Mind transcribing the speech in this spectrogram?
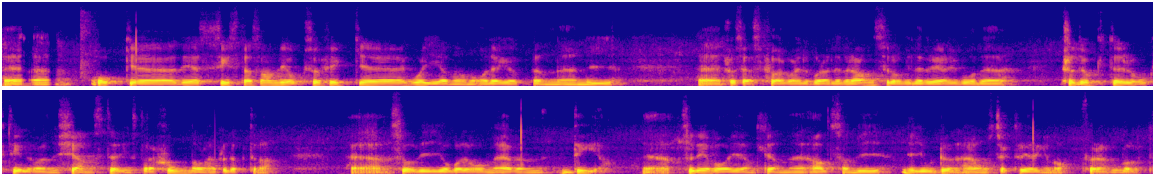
Eh, och eh, det sista som vi också fick eh, gå igenom och lägga upp en ny process för var våra leveranser. Då. Vi levererar ju både produkter och tillhörande tjänster, installation av de här produkterna. Så vi jobbade om även det. Så det var egentligen allt som vi gjorde, den här omstruktureringen då, för det här bolaget.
